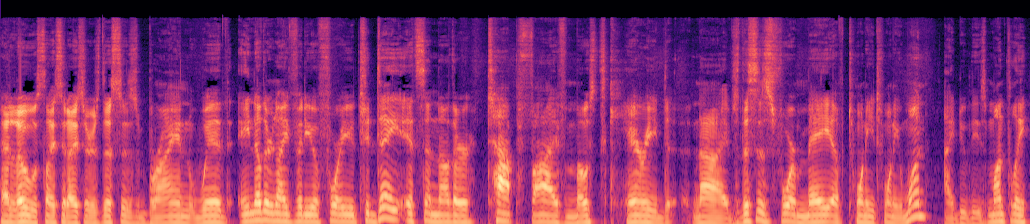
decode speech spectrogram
Hello, Slicey Dicers. This is Brian with another knife video for you. Today, it's another top five most carried knives. This is for May of 2021. I do these monthly.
